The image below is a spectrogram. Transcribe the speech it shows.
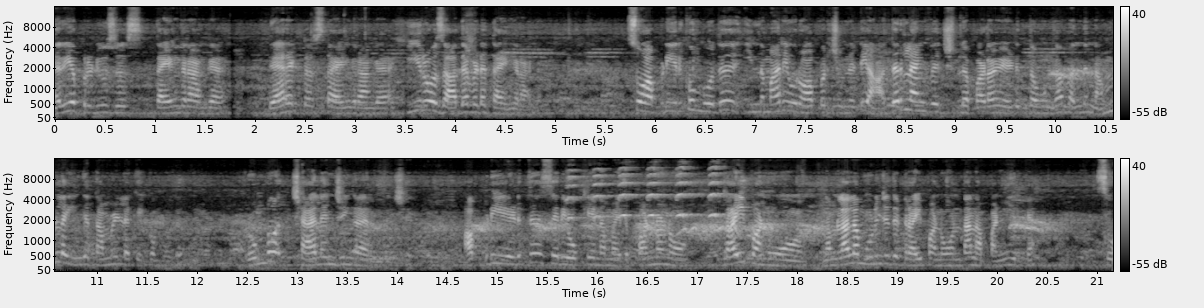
நிறைய ப்ரொடியூசர்ஸ் தயங்குறாங்க டைரக்டர்ஸ் தயங்குறாங்க ஹீரோஸ் அதை விட தயங்குறாங்க. ஸோ அப்படி இருக்கும்போது இந்த மாதிரி ஒரு ஆப்பர்ச்சுனிட்டி அதர் லாங்குவேஜில் படம் எடுத்தவங்க வந்து நம்மளை இங்கே தமிழில் கேட்கும்போது ரொம்ப சேலஞ்சிங்காக இருந்துச்சு. அப்படி எடுத்து சரி ஓகே நம்ம இதை பண்ணணும். ட்ரை பண்ணுவோம். நம்மளால் முடிஞ்சது ட்ரை பண்ணுவோன்னு தான் நான் பண்ணியிருக்கேன். So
